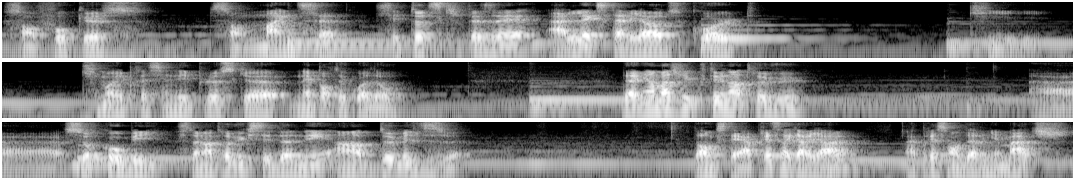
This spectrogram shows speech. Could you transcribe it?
son focus, son mindset. C'est tout ce qu'il faisait à l'extérieur du court qui, m'a impressionné plus que n'importe quoi d'autre. Dernièrement, j'ai écouté une entrevue euh, sur Kobe. C'est une entrevue qui s'est donnée en 2018. Donc, c'était après sa carrière, après son dernier match.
